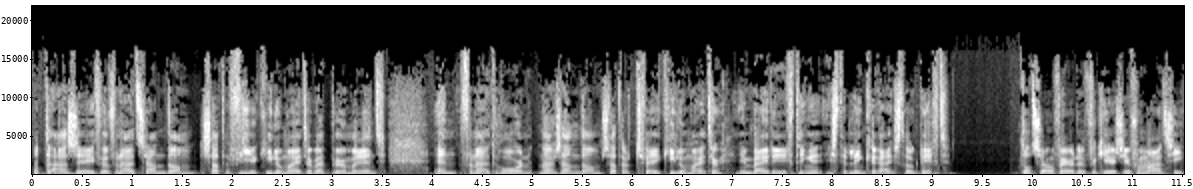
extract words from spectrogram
Op de A7 vanuit Zaandam staat er 4 kilometer bij Purmerend. En vanuit Hoorn naar Zaandam staat er 2 kilometer. In beide richtingen is de linkerrijstrook dicht. Tot zover de verkeersinformatie.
